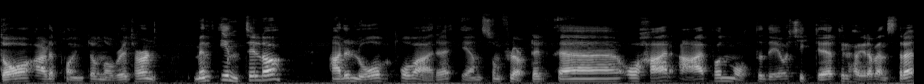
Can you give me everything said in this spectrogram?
da er det point of no return. Men inntil da er det lov å være en som flørter. og her er på en måte det å kikke til høyre og venstre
